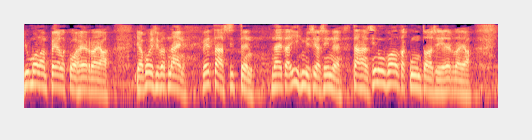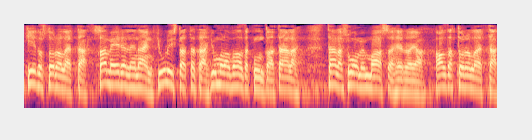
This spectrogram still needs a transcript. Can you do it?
Jumalan pelkoa, Herra, ja, ja voisivat näin vetää sitten näitä ihmisiä sinne, tähän sinun valtakuntaasi, Herra, ja kiitos todella, että saamme edelleen näin julistaa tätä Jumalan valtakuntaa täällä, täällä Suomen maassa, Herra, ja auta todella, että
